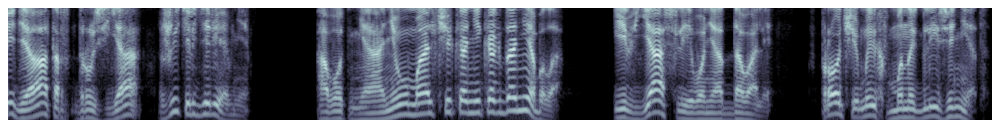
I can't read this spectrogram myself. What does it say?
Педиатр, друзья, житель деревни. А вот няни у мальчика никогда не было. И в ясли его не отдавали. Впрочем, их в Монеглизе нет.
